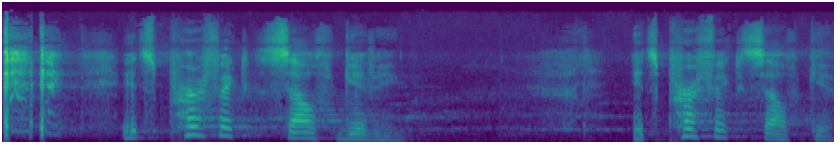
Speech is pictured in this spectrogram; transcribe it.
it's perfect self giving. It's perfect self giving.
